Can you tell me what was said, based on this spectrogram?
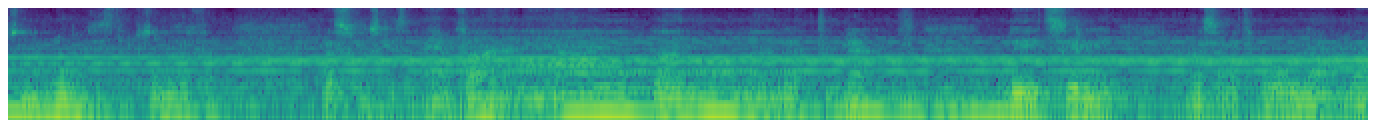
Sonra buranın sistem. Sonra lütfen. Resulümüz kesin. En fani yayoklarına lettikleriniz. Değitsirli. Mesela tabuğuna ama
